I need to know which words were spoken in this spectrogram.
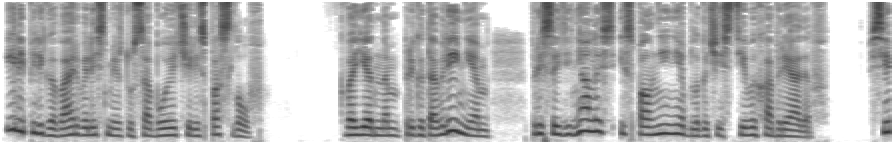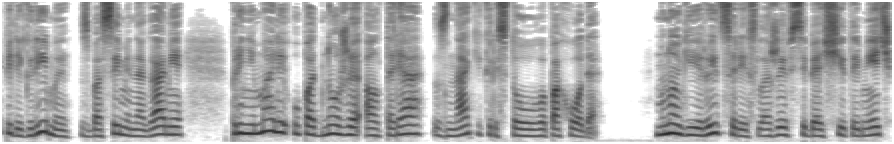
или переговаривались между собой через послов. К военным приготовлениям присоединялось исполнение благочестивых обрядов. Все пилигримы с босыми ногами принимали у подножия алтаря знаки крестового похода. Многие рыцари, сложив в себя щит и меч,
